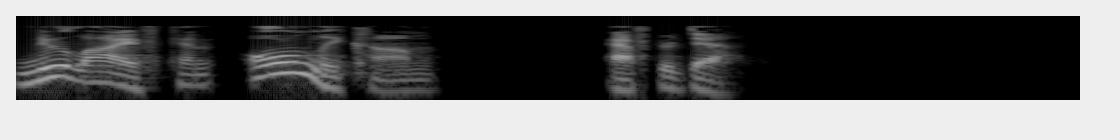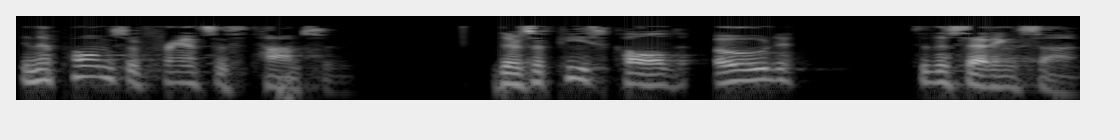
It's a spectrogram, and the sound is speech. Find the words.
new life can only come after death. In the poems of Francis Thompson, there's a piece called Ode to the Setting Sun,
